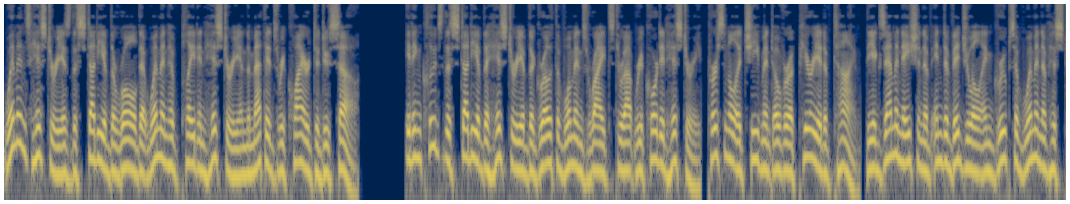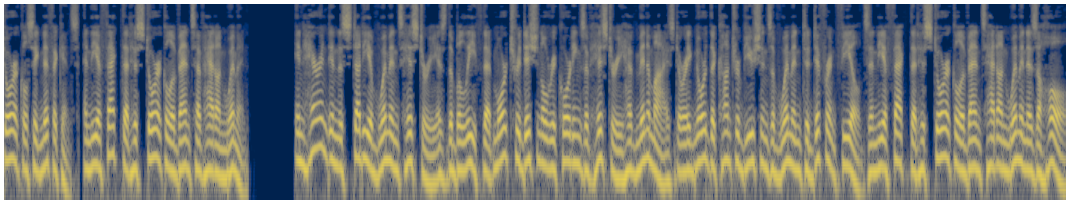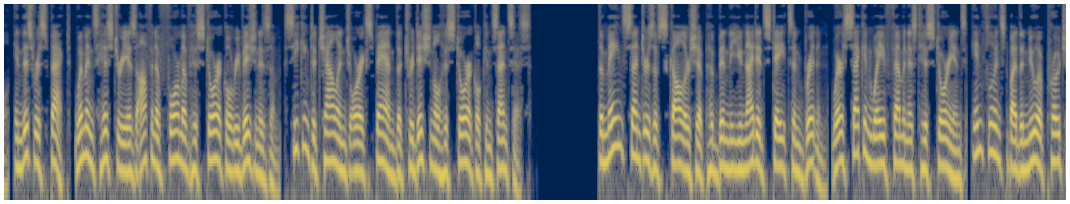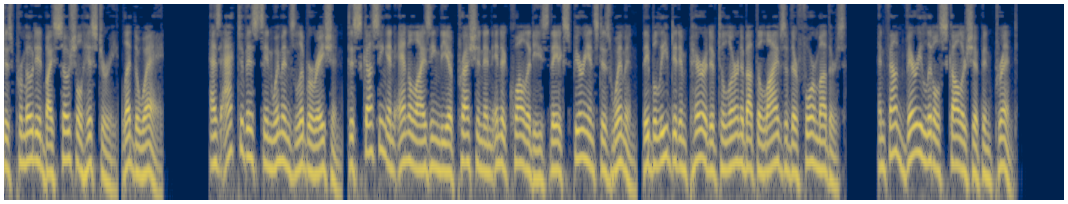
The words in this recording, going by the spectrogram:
Women's history is the study of the role that women have played in history and the methods required to do so. It includes the study of the history of the growth of women's rights throughout recorded history, personal achievement over a period of time, the examination of individual and groups of women of historical significance, and the effect that historical events have had on women. Inherent in the study of women's history is the belief that more traditional recordings of history have minimized or ignored the contributions of women to different fields and the effect that historical events had on women as a whole. In this respect, women's history is often a form of historical revisionism, seeking to challenge or expand the traditional historical consensus. The main centers of scholarship have been the United States and Britain, where second-wave feminist historians, influenced by the new approaches promoted by social history, led the way. As activists in women's liberation, discussing and analyzing the oppression and inequalities they experienced as women, they believed it imperative to learn about the lives of their foremothers—and found very little scholarship in print.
